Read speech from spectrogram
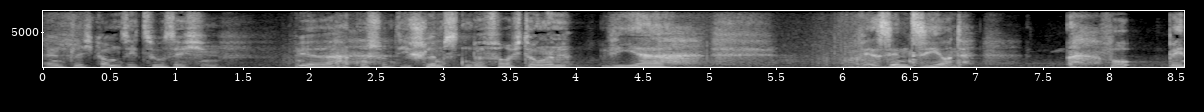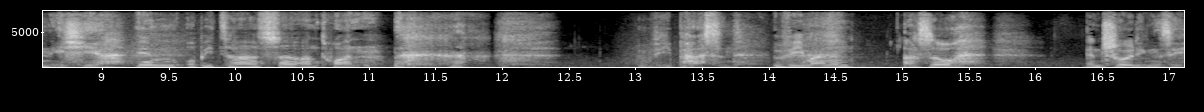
Endlich kommen Sie zu sich. Wir hatten schon die schlimmsten Befürchtungen. Wir? Wer sind Sie und wo bin ich hier? Im Hôpital Saint-Antoine. Wie passend. Wie meinen? Ach so, entschuldigen Sie.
